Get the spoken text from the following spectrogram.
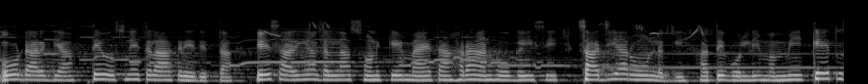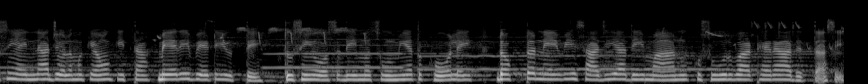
ਉਹ ਡਰ ਗਿਆ ਤੇ ਉਸਨੇ ਤਲਾਕ ਦੇ ਦਿੱਤਾ। ਇਹ ਸਾਰੀਆਂ ਗੱਲਾਂ ਸੁਣ ਕੇ ਮੈਂ ਤਾਂ ਹੈਰਾਨ ਹੋ ਗਈ ਸੀ। ਸਾਜੀਆ ਰੋਣ ਲੱਗੀ ਅਤੇ ਬੋਲੀ, ਮੰਮੀ, ਕਿ ਤੁਸੀਂ ਇੰਨਾ ਜ਼ੁਲਮ ਕਿਉਂ ਕੀਤਾ ਮੇਰੀ ਬੇਟੀ ਉੱਤੇ? ਤੁਸੀਂ ਉਸ ਦੀ ਮਾਸੂਮੀਅਤ ਖੋ ਲਈ। ਡਾਕਟਰ ਨੇ ਵੀ ਸਾਜੀਆ ਦੀ ਮਾਂ ਨੂੰ ਕਸੂਰਵਾਰ ਠਹਿਰਾ ਦਿੱਤਾ ਸੀ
